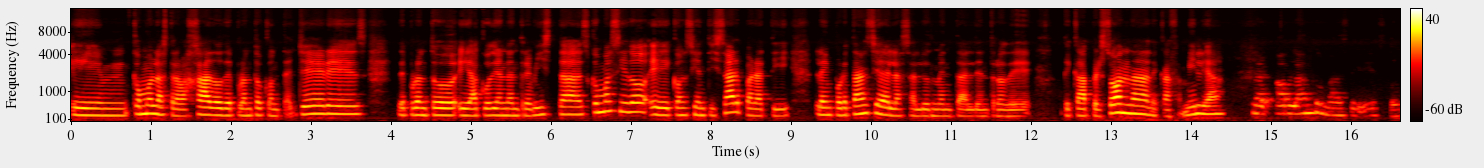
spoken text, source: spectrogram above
Em, ¿Cómo lo has trabajado de pronto con talleres, de pronto eh, acudiendo a entrevistas? ¿Cómo ha sido eh, concientizar para ti la importancia de la salud mental dentro de, cada persona, de cada familia? Claro, hablando más de esto,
